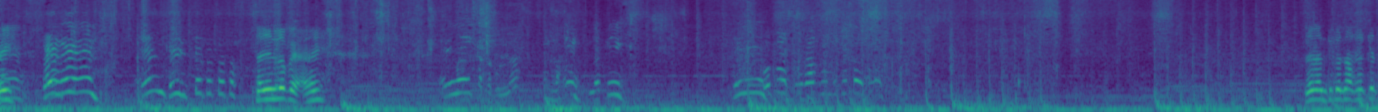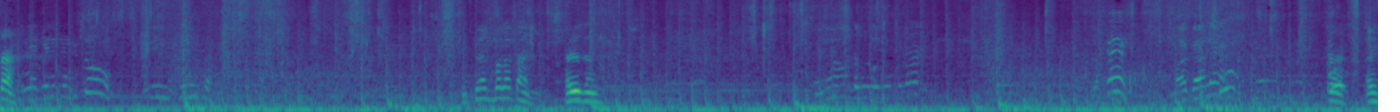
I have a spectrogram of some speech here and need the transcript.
Ay, Ayun, ayun, ayun. Ayun, ayun, ito, ito, ito. saan yung lupi? Ay, Ayun ay, katapon na. Laki, laki. Ayun, Opo, sirago mo dito. Dahil hindi ko nakikita. Ay, galing ka dito. Galing, galing ka. Pinagbalatan. Ayun. Ayun, ang dami ng pilat. Laki. Magala. Ah, ay.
